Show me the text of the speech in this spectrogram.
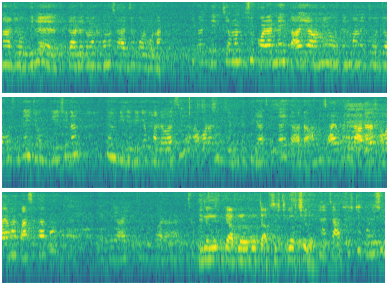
না যোগ দিলে তাহলে তোমাকে কোনো সাহায্য করব না। ঠিক আছে দেখছি আমার কিছু করার নেই তাই আমি ওদের মানে জোর জবরদস্তিতেই যোগ দিয়েছিলাম। আমি বিজেপিকে ভালোবাসি আবার আমি বিজেপিতে ফিরে আসতে চাই। দাদা আমি চাইব যে দাদারা সবাই আমার পাশে থাকুক। এটাই আর কিছু করার আছে তৃণমূল কি আপনার উপর চাপ সৃষ্টি করছিল? হ্যাঁ চাপ সৃষ্টি করেছিল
